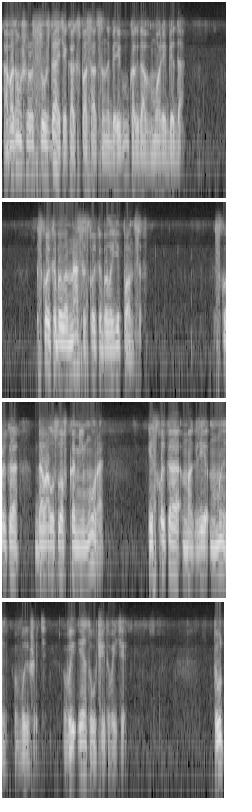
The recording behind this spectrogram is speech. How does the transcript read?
а потом уж рассуждайте, как спасаться на берегу, когда в море беда. Сколько было нас и сколько было японцев. Сколько давал услов Камимура и сколько могли мы выжить. Вы это учитываете. Тут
